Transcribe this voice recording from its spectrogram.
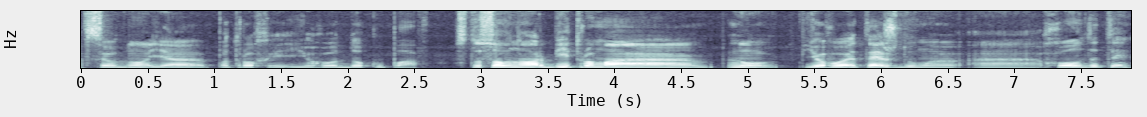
все одно я потрохи його докупав. Стосовно арбітрума, ну, його я теж думаю е, холдити.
